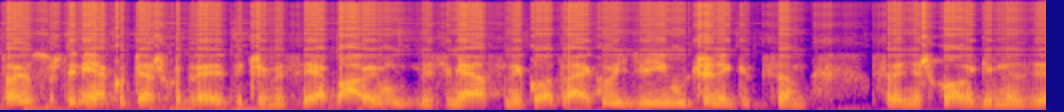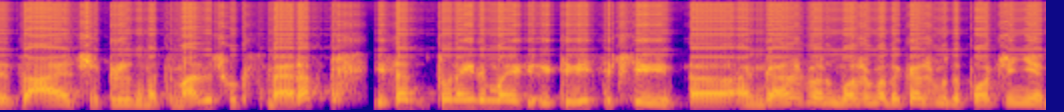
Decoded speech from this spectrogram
To je u suštini jako teško odrediti čime se ja bavim. Mislim, ja sam Nikola Trajković i učenik sam srednje škole gimnazije Zaječ, prirodno-matematičkog smera i sad tu negde moj aktivistički uh, angažman možemo da kažemo da počinje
